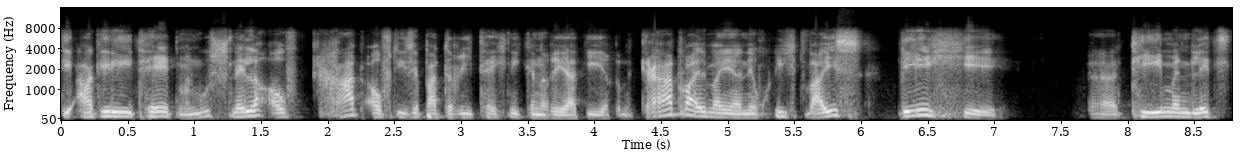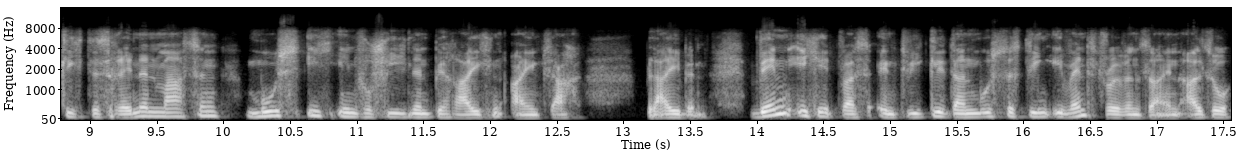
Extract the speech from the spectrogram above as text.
Die Agilität, man muss schneller auf, gerade auf diese Batterietechniken reagieren. Gerade weil man ja noch nicht weiß, welche äh, Themen letztlich das Rennen machen, muss ich in verschiedenen Bereichen einfach bleiben. Wenn ich etwas entwickle, dann muss das Ding event-driven sein. Also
